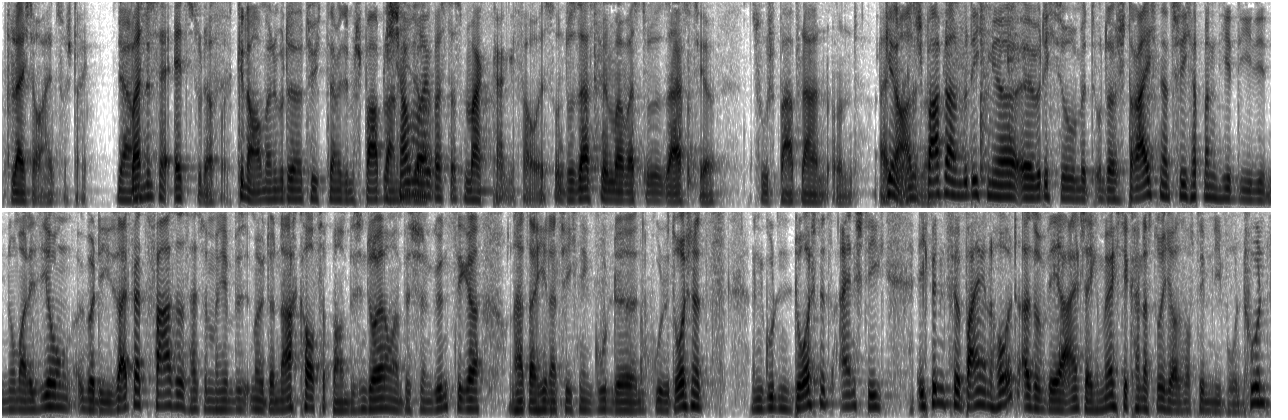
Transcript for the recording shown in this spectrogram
vielleicht auch einzusteigen. Ja, was man hältst du davon? Genau, man würde natürlich dann mit dem Sparplan Ich schau mal, was das Markt-KGV ist. Und du sagst mir mal, was du sagst hier zu Sparplan und. Genau, also Sparplan würde ich mir, äh, würde ich so mit unterstreichen. Natürlich hat man hier die, Normalisierung über die Seitwärtsphase. Das heißt, wenn man hier immer wieder nachkauft, hat man ein bisschen teurer, mal ein bisschen günstiger und hat da hier natürlich eine gute, eine gute Durchschnitts, einen guten Durchschnittseinstieg. Ich bin für Buy and Hold, also wer einsteigen möchte, kann das durchaus auf dem Niveau tun.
